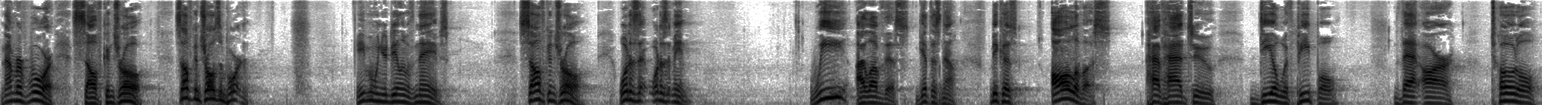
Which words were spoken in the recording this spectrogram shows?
Number four, self control. Self control is important. Even when you're dealing with knaves. Self control. What does it, what does it mean? We, I love this. Get this now. Because all of us have had to deal with people that are total,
